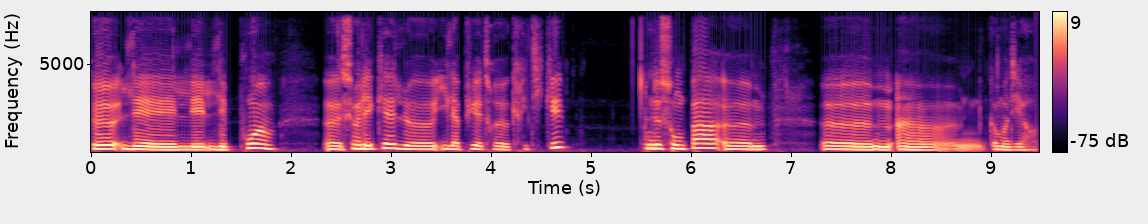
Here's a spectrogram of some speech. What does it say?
que les, points sur lesquels il a pu être critiqué ne sont pas, comment dire,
